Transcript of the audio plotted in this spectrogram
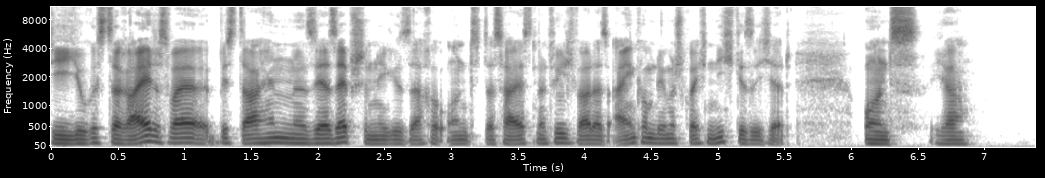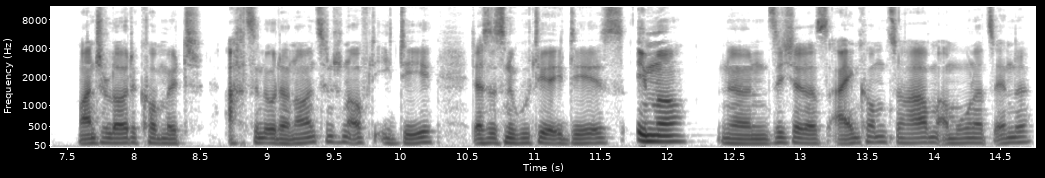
Die Juristerei, das war ja bis dahin eine sehr selbstständige Sache. Und das heißt, natürlich war das Einkommen dementsprechend nicht gesichert. Und ja, manche Leute kommen mit 18 oder 19 schon auf die Idee, dass es eine gute Idee ist, immer ein sicheres Einkommen zu haben am Monatsende.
